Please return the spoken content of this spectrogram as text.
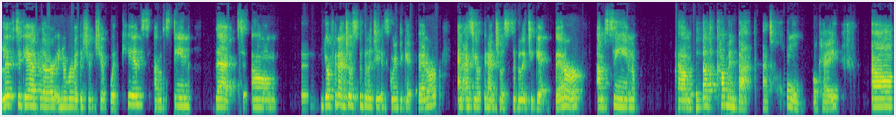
live together in a relationship with kids. I'm seeing that um, your financial stability is going to get better. And as your financial stability get better, I'm seeing um, love coming back at home. Okay, um,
